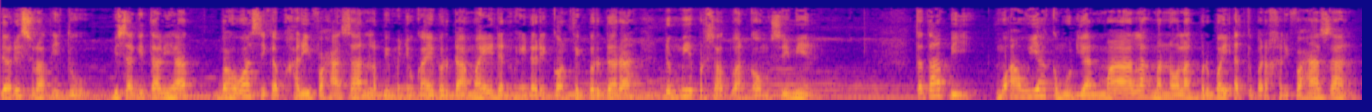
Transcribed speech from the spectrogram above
Dari surat itu, bisa kita lihat bahwa sikap Khalifah Hasan lebih menyukai berdamai dan menghindari konflik berdarah demi persatuan kaum muslimin. Tetapi, Muawiyah kemudian malah menolak berbaiat kepada Khalifah Hasan.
